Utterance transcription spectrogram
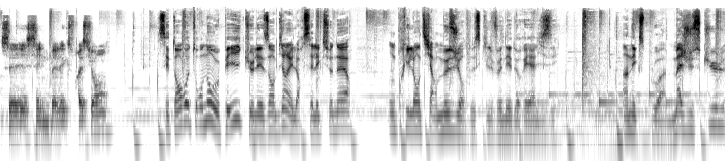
c'est une belle expression. C'est en retournant au pays que les Zambiens et leurs sélectionneurs ont pris l'entière mesure de ce qu'ils venaient de réaliser. Un exploit majuscule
